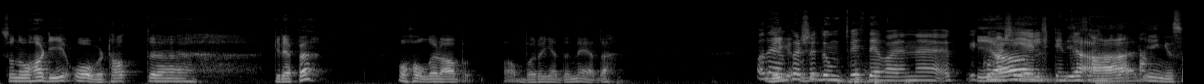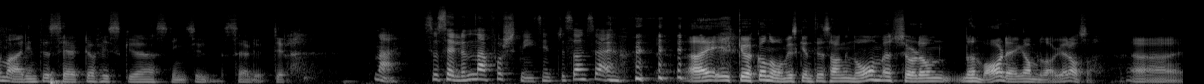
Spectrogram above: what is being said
Så nå har de overtatt eh, grepet og holder da abbor og gjedde nede. Og det er jo kanskje dumt hvis det var en eh, kommersielt ja, interessant det er ingen som er interessert i å fiske stingsild, ser det ut til. Nei. Så selv om den er forskningsinteressant, så er jo Nei, ikke økonomisk interessant nå, men sjøl om den var det i gamle dager, altså. Eh,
